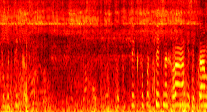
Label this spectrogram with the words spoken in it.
ซูเปอร์จิกครับซูเปอร์จิกซูเปอร์จิกนะครับยี่สิบกรัม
